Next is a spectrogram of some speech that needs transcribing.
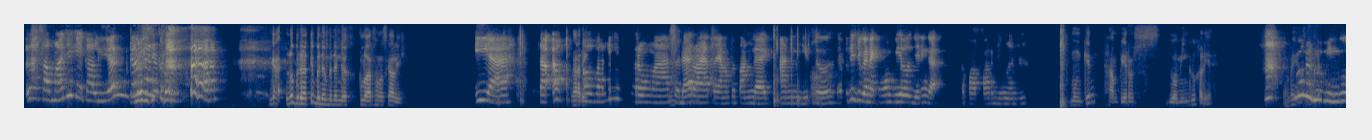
lah sama aja kayak kalian kan hari ke Enggak, lu berarti bener-bener nggak keluar sama sekali iya. Tak oh, hari oh, paling ke rumah saudara atau yang tetanggaan gitu. Oh. Tapi dia juga naik mobil jadi nggak kepapar gimana. mungkin hampir dua minggu kali ya Sampai Emang udah dua minggu.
